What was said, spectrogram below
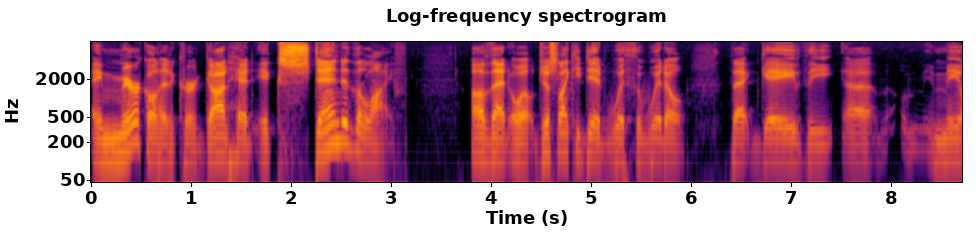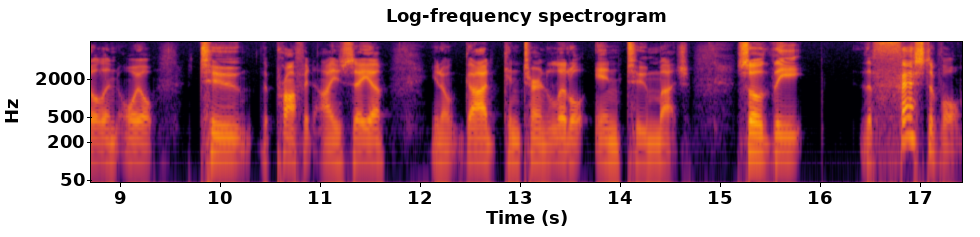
a miracle had occurred. God had extended the life of that oil, just like He did with the widow that gave the uh, meal and oil to the prophet Isaiah. You know, God can turn little into much. So the the festival,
